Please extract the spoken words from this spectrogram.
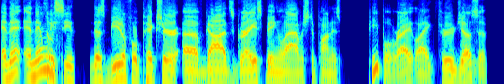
and then and then so we, we see this beautiful picture of God's grace being lavished upon His people, right? Like through Joseph.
